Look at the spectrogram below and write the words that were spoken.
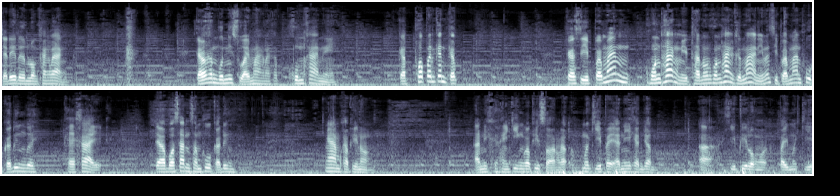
จะได้เดินลงข้างล่าง แต่ว่าข้างบนนี่สวยมากนะครับ คุ้มค่าเหนื่อยกับพอปันกันกับกระสีประมาณหนทางนี่ถนนหนทางขึ้นมานี่มันสิประมาณผู้กระดึงเลยคล้ายๆแต่ว่าบอสั้นสัมผู้กระดึงงามครับพี่น้อง อันนี้คือไฮกิ้งรอบที่สองแล้ว เมื่อกี้ไปอันนี้แคนยอน อ่าคลิปที่ลงไปเมื่อกี้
